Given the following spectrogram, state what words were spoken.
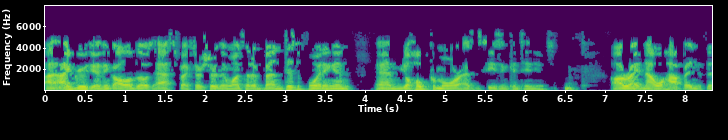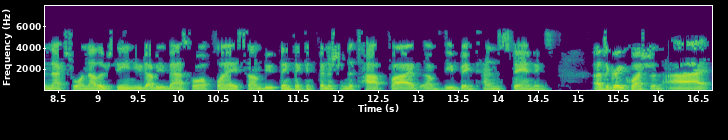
I, I agree with you. I think all of those aspects are certainly ones that have been disappointing, and and you'll hope for more as the season continues. All right, now we'll hop into the next one. Now that we've seen UW basketball play some, do you think they can finish in the top five of the Big Ten standings? That's a great question. I,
